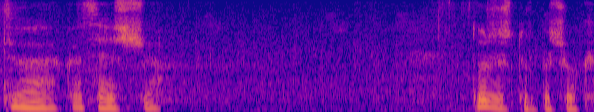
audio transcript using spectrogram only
Так, а це що? Тоже штурпачок.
